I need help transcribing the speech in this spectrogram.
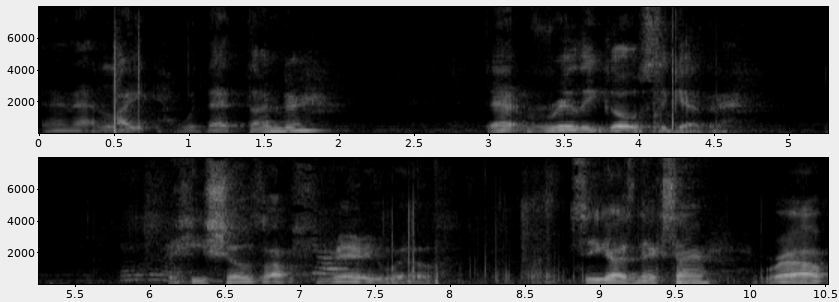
And then that light with that thunder, that really goes together. But he shows off very well. See you guys next time. We're out.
